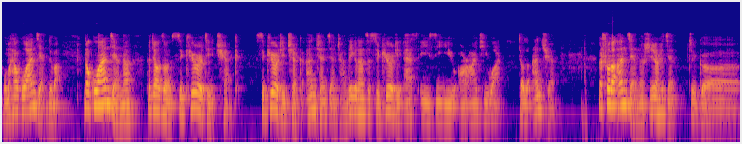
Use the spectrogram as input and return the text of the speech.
我们还要过安检，对吧？那过安检呢，它叫做 security check。security check 安全检查，第一个单词 security s e c u r i t y 叫做安全。那说到安检呢，实际上是检这个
